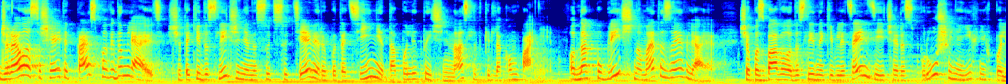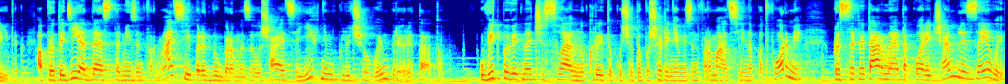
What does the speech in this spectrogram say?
Джерела Associated Press повідомляють, що такі дослідження несуть суттєві репутаційні та політичні наслідки для компанії. Однак публічно мета заявляє, що позбавила дослідників ліцензії через порушення їхніх політик, а протидія дез та мізінформації перед виборами залишається їхнім ключовим пріоритетом. У відповідь на численну критику щодо поширення мізінформації на платформі, прес-секретар Мета Корі Чембліс заявив,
